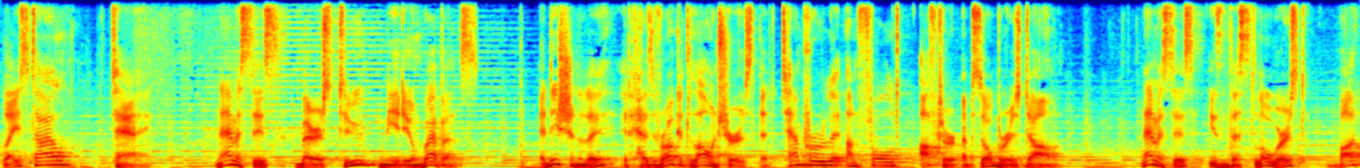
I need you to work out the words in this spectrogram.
Playstyle Tank Nemesis bears two medium weapons. Additionally, it has rocket launchers that temporarily unfold after Absorber is down. Nemesis is the slowest but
